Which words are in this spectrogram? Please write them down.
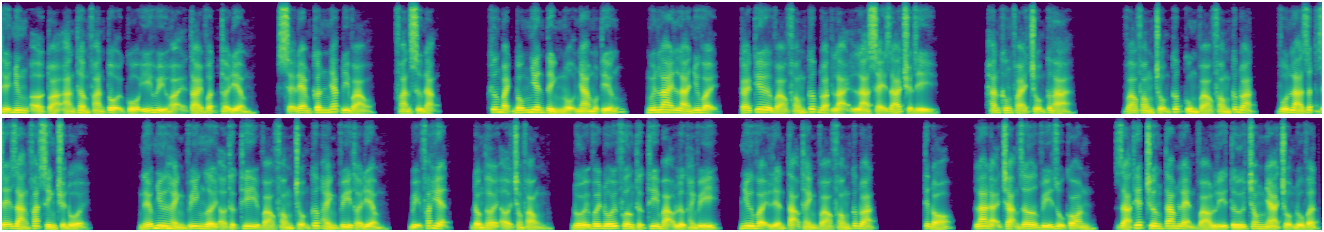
thế nhưng ở tòa án thẩm phán tội cố ý hủy hoại tài vật thời điểm, sẽ đem cân nhắc đi vào, phán xử nặng. Khương bạch bỗng nhiên tỉnh ngộ nha một tiếng, nguyên lai、like、là như vậy, cái kia vào phòng cướp đoạt lại là xảy ra chuyện gì? Hắn không phải trộm cướp à? Vào phòng trộm cướp cùng vào phòng cướp đoạt, vốn là rất dễ dàng phát sinh chuyển đổi. Nếu như hành vi người ở thực thi vào phòng trộm cướp hành vi thời điểm bị phát hiện, đồng thời ở trong phòng, đối với đối phương thực thi bạo lực hành vi, như vậy liền tạo thành vào phòng cướp đoạt. Tiếp đó, la đại trạng dơ ví dụ con, giả thiết trương tam lẻn vào lý tứ trong nhà trộm đồ vật,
